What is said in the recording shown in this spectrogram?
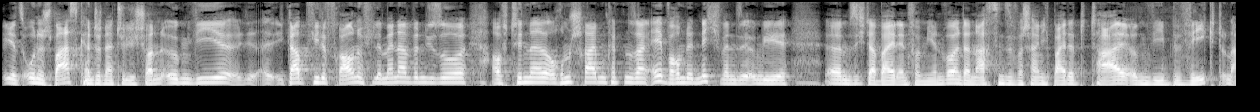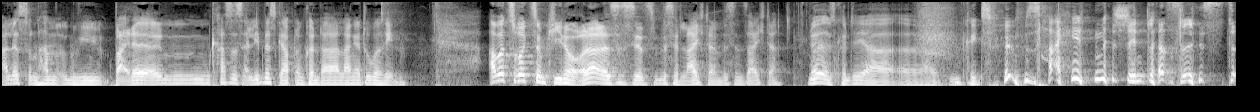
jetzt ohne Spaß könnte natürlich schon irgendwie, ich glaube, viele Frauen und viele Männer, wenn die so auf Tinder rumschreiben, könnten sagen, ey, warum denn nicht, wenn sie irgendwie ähm, sich dabei informieren wollen. Danach sind sie wahrscheinlich beide total irgendwie bewegt und alles und haben irgendwie beide ein krasses Erlebnis gehabt und können da lange drüber reden. Aber zurück zum Kino, oder? Das ist jetzt ein bisschen leichter, ein bisschen seichter. Ne, es könnte ja äh, ein Kriegsfilm sein. Schindlers Liste.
